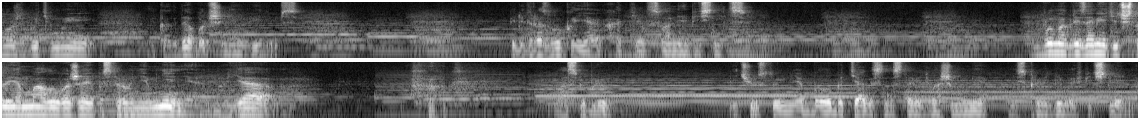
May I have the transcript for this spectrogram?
Может быть, мы никогда больше не увидимся. Перед разлукой я хотел с вами объясниться. Вы могли заметить, что я мало уважаю постороннее мнение, но я люблю. И чувствую, мне было бы тягостно оставить в вашем уме несправедливое впечатление.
